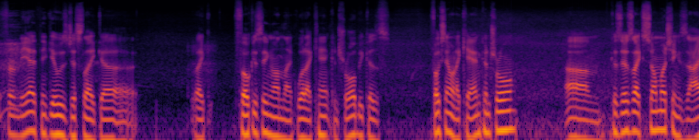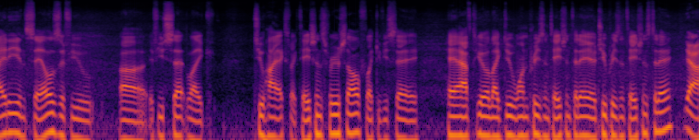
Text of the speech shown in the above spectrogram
for me, I think it was just like uh, like focusing on like what I can't control because focusing on what I can control. Um, because there's like so much anxiety in sales if you uh if you set like too high expectations for yourself. Like if you say, "Hey, I have to go like do one presentation today or two presentations today." Yeah.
